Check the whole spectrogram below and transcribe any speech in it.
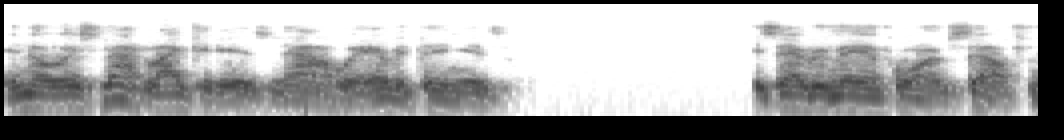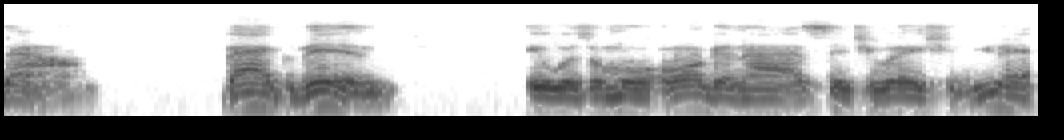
You know, it's not like it is now where everything is it's every man for himself now. Back then, it was a more organized situation. You had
